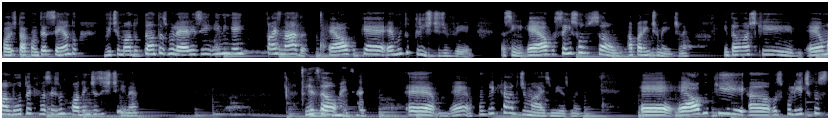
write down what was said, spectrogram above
pode estar tá acontecendo, vitimando tantas mulheres e, e, ninguém faz nada. É algo que é, é muito triste de ver. Assim, é algo sem solução, aparentemente, né? Então, acho que é uma luta que vocês não podem desistir, né? Então, é, é complicado demais mesmo é, é algo que uh, os políticos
